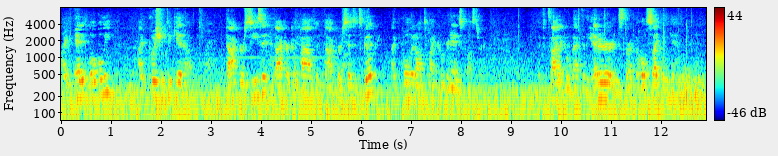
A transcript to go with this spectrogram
I edit locally, I push it to GitHub. Docker sees it, Docker compiles it. Docker says it's good, I pull it onto my Kubernetes cluster. If it's not, I go back to the editor and start the whole cycle again.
